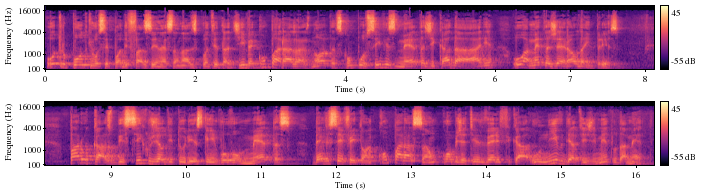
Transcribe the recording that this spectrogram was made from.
Outro ponto que você pode fazer nessa análise quantitativa é comparar as notas com possíveis metas de cada área ou a meta geral da empresa. Para o caso de ciclos de auditorias que envolvam metas, deve ser feita uma comparação com o objetivo de verificar o nível de atingimento da meta.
